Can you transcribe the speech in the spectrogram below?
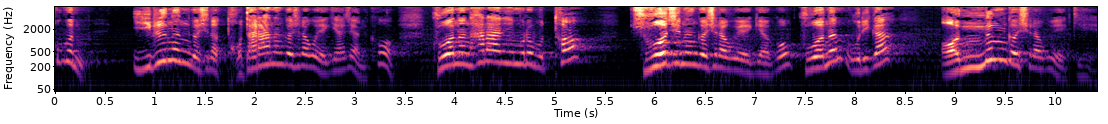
혹은 이르는 것이나 도달하는 것이라고 얘기하지 않고 구원은 하나님으로부터 주어지는 것이라고 얘기하고 구원은 우리가 얻는 것이라고 얘기해요.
